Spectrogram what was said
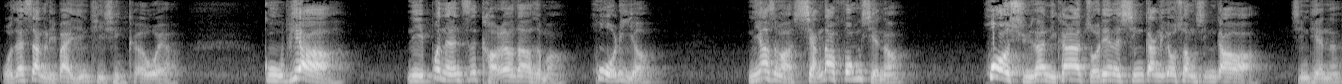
我在上个礼拜已经提醒各位啊。股票啊，你不能只考虑到什么获利哦，你要什么想到风险哦。或许呢，你看到昨天的新钢又创新高啊，今天呢，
